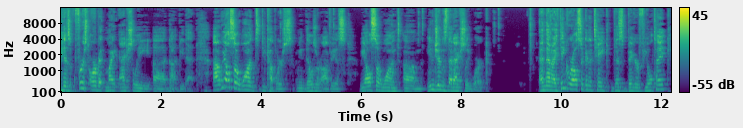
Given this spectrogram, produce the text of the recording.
his first orbit might actually uh, not be that. Uh, we also want decouplers. I mean, those are obvious. We also want um, engines that actually work. And then I think we're also going to take this bigger fuel tank.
